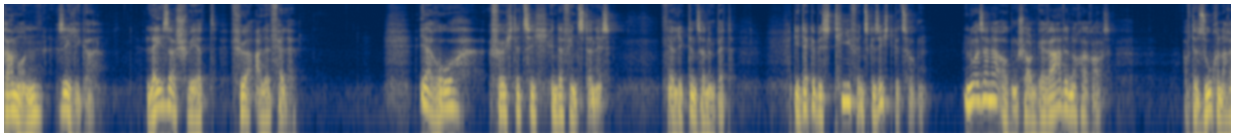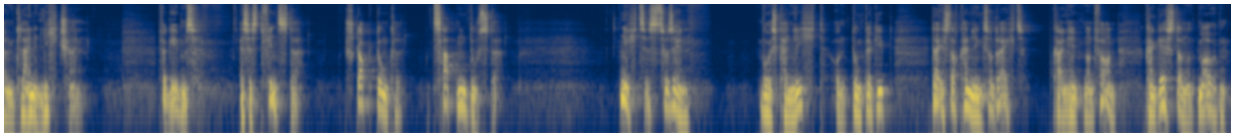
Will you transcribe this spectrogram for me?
Ramon Seliger. Laserschwert für alle Fälle. Jaro fürchtet sich in der Finsternis. Er liegt in seinem Bett. Die Decke bis tief ins Gesicht gezogen. Nur seine Augen schauen gerade noch heraus. Auf der Suche nach einem kleinen Lichtschein. Vergebens. Es ist finster, stockdunkel, zappenduster. Nichts ist zu sehen. Wo es kein Licht und Dunkel gibt, da ist auch kein Links und Rechts, kein Hinten und Vorn, kein Gestern und Morgen.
